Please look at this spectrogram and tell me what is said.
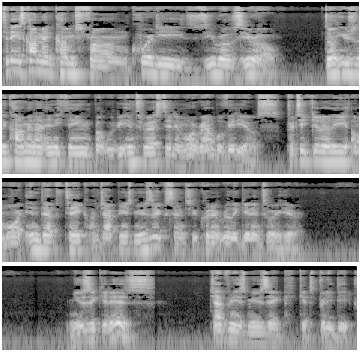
Today's comment comes from Qwerty00. Don't usually comment on anything, but would be interested in more ramble videos, particularly a more in-depth take on Japanese music since you couldn't really get into it here. Music it is. Japanese music gets pretty deep.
